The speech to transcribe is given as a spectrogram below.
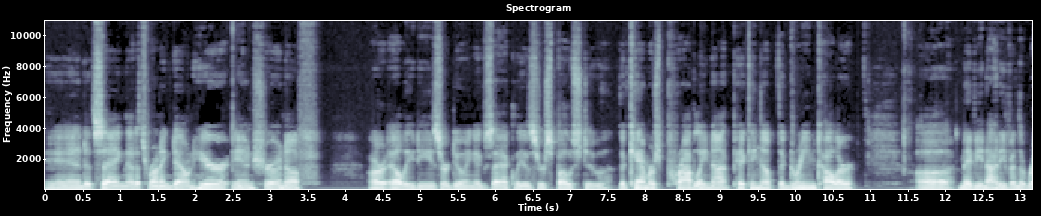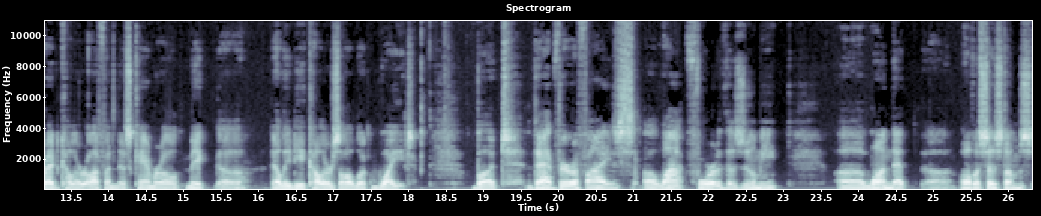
And it's saying that it's running down here, and sure enough, our LEDs are doing exactly as they're supposed to. The camera's probably not picking up the green color, uh, maybe not even the red color. Often this camera will make uh, LED colors all look white. But that verifies a lot for the Zoomie. Uh, one that uh, all the systems,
